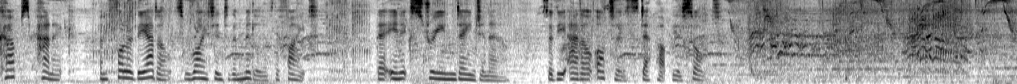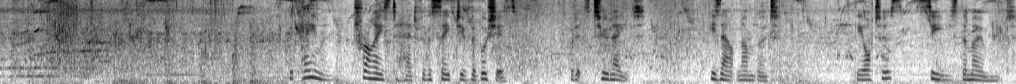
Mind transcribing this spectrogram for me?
Cubs panic and follow the adults right into the middle of the fight. They're in extreme danger now, so the adult otters step up the assault. The caiman tries to head for the safety of the bushes, but it's too late. He's outnumbered. The otters seize the moment.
